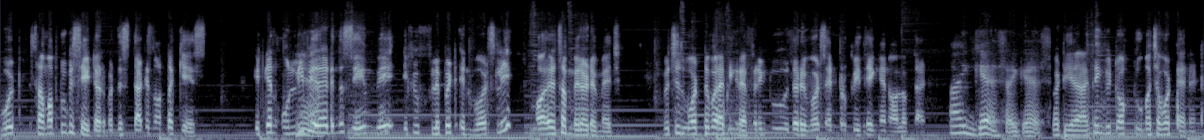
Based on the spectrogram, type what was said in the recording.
would sum up to be Sator, but this that is not the case. It can only be read in the same way if you flip it inversely or it's a mirrored image, which is what they were I think referring to the reverse entropy thing and all of that. I guess. I guess. But yeah, I think we talked too much about Tenet.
